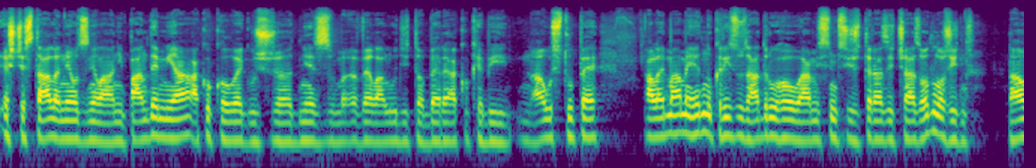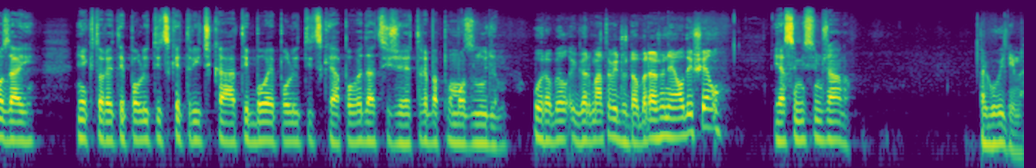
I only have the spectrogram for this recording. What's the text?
Ešte stále neodznela ani pandémia, akokoľvek už dnes veľa ľudí to bere ako keby na ústupe ale máme jednu krízu za druhou a myslím si, že teraz je čas odložiť naozaj niektoré tie politické trička a tie boje politické a povedať si, že treba pomôcť ľuďom. Urobil Igor Matovič dobré, že neodišiel? Ja si myslím, že áno. Tak uvidíme.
